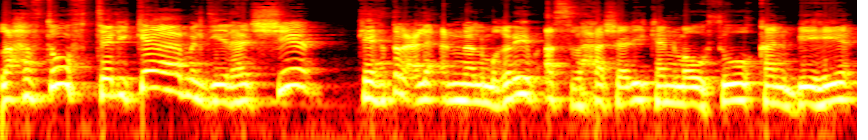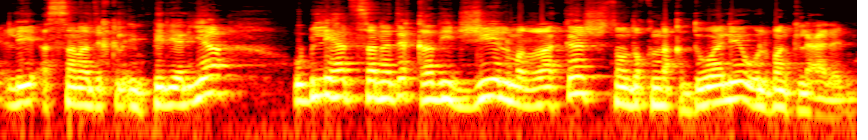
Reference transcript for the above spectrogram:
لاحظتوا في التالي كامل ديال هذا الشيء؟ كيهضر على أن المغرب أصبح شريكا موثوقا به للصناديق الإمبريالية وباللي هاد الصناديق غادي تجي لمراكش صندوق النقد الدولي والبنك العالمي.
